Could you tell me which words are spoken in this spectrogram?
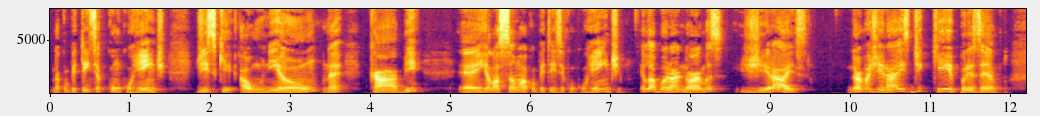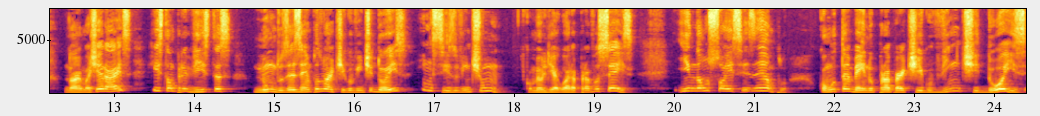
na competência concorrente, diz que a União né, cabe, é, em relação à competência concorrente, elaborar normas gerais. Normas gerais de quê, por exemplo? Normas gerais que estão previstas num dos exemplos no artigo 22, inciso 21, como eu li agora para vocês. E não só esse exemplo, como também no próprio artigo 22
